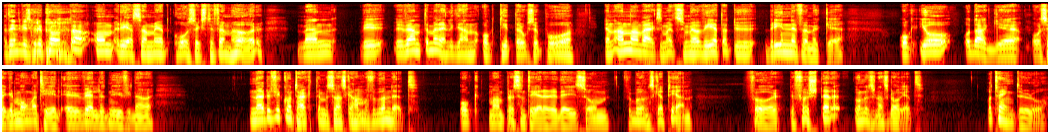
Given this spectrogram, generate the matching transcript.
Jag tänkte vi skulle prata om resan med H65 Hör, men vi, vi väntar med den lite grann och tittar också på en annan verksamhet som jag vet att du brinner för mycket. Och jag och Dagge och säkert många till är ju väldigt nyfikna. När du fick kontakten med Svenska Hammarförbundet och man presenterade dig som förbundskapten för det första ungdomslandslaget, vad tänkte du då?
